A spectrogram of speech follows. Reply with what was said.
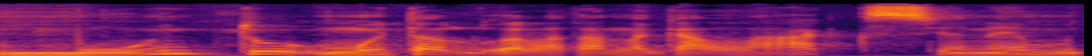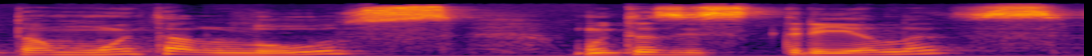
Muito, muita, ela tá na galáxia, né? Então muita luz, muitas estrelas.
